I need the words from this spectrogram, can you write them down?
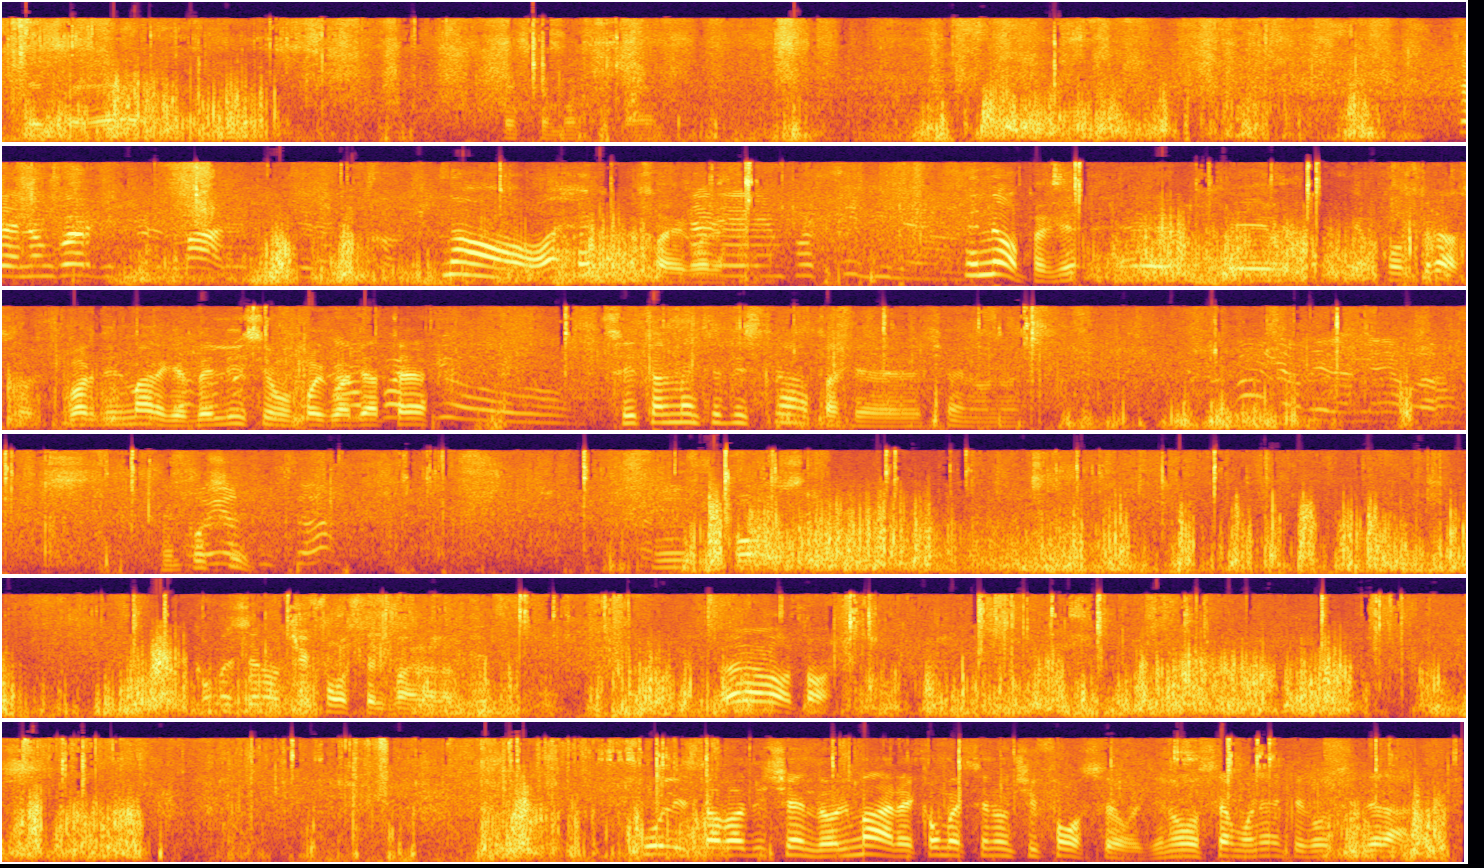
questo è questo è molto bello Cioè non guardi più il mare. No, eh, come fai Cioè, è impossibile. Eh no, perché è, è un, contrasto. Guardi il mare che è bellissimo, poi guardi a te. più. Sei talmente distratta che cioè, non è, Non la è impossibile. Impossibile. È come se non ci fosse il mare alla fine. No, no, no, to. Culi stava dicendo il mare è come se non ci fosse oggi, non lo stiamo neanche considerando.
